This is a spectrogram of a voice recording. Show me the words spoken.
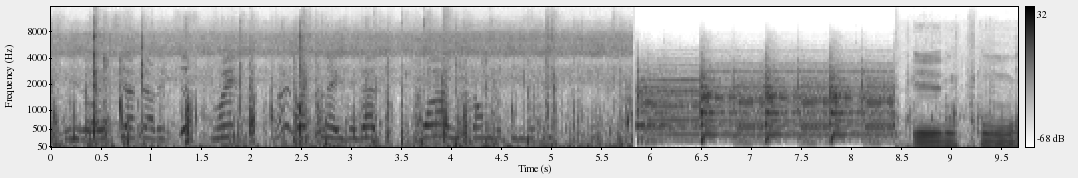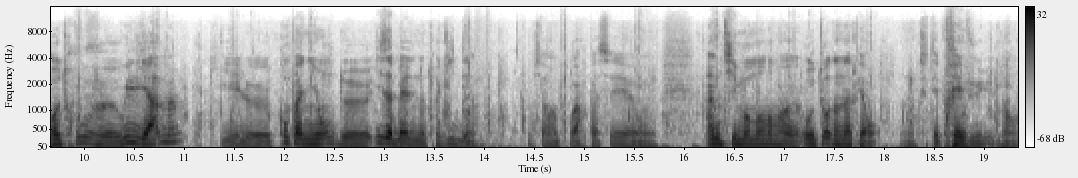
Et Ils ont réussi à faire des petits. Ouais, je crois qu'on a eu déjà trois, il me semble, depuis le début. Et donc on retrouve William, qui est le compagnon de Isabelle, notre guide. Comme ça on va pouvoir passer euh, un petit moment euh, autour d'un apéro. Donc c'était prévu dans,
